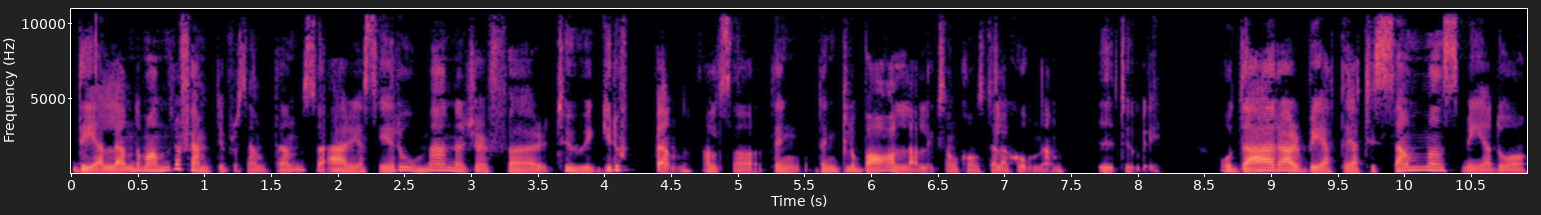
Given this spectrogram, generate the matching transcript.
delen, de andra 50 procenten, så är jag CRO-manager för TUI-gruppen, alltså den, den globala liksom, konstellationen i TUI. Och där arbetar jag tillsammans med då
